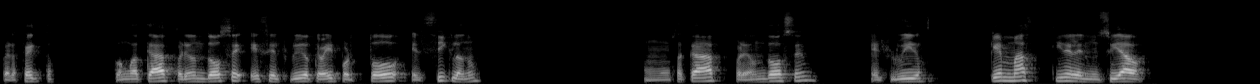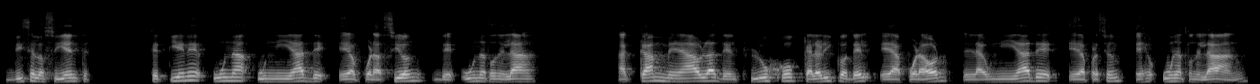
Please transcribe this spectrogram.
Perfecto. Pongo acá, freón 12 es el fluido que va a ir por todo el ciclo, ¿no? Vamos acá, freón 12, el fluido. ¿Qué más tiene el enunciado? Dice lo siguiente. Se tiene una unidad de evaporación de una tonelada Acá me habla del flujo calórico del evaporador. La unidad de evaporación es una tonelada.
